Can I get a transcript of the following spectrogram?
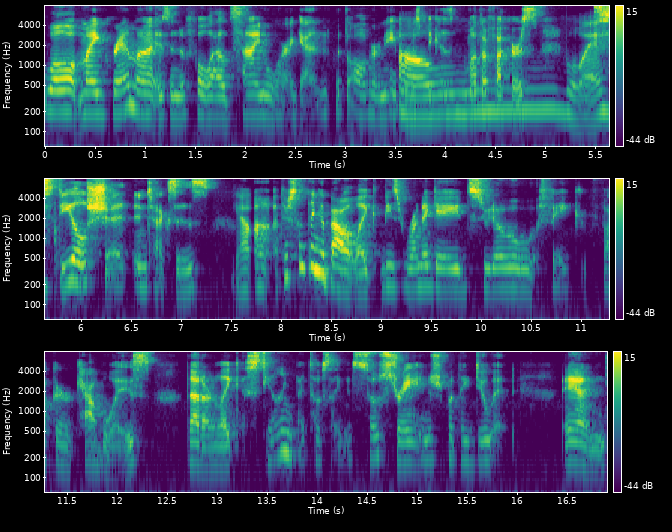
Well, my grandma is in a full out sign war again with all of her neighbors because motherfuckers Oh, boy. steal shit in Texas. Yep. Uh, there's something about like these renegade pseudo fake fucker cowboys that are like stealing Beto signs. It's so strange, but they do it. And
